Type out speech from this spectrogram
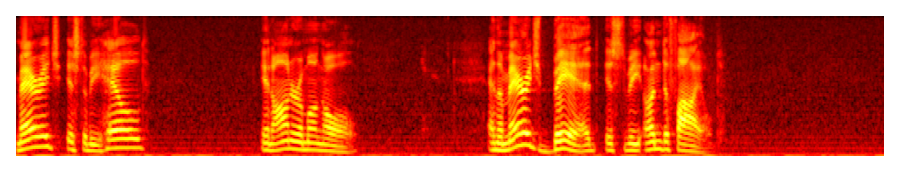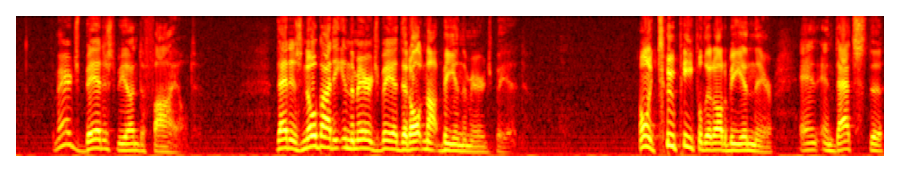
Marriage is to be held in honor among all. And the marriage bed is to be undefiled. The marriage bed is to be undefiled. That is, nobody in the marriage bed that ought not be in the marriage bed. Only two people that ought to be in there. And, and that's, the,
